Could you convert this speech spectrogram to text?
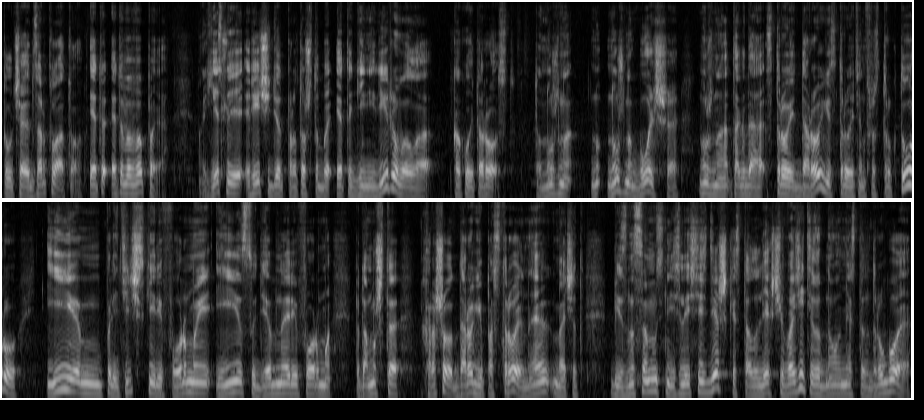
получают зарплату. Это, это ВВП. Если речь идет про то, чтобы это генерировало какой-то рост, то нужно, ну, нужно больше. Нужно тогда строить дороги, строить инфраструктуру и политические реформы, и судебная реформа. Потому что, хорошо, дороги построены, значит, бизнесом снизились издержки, стало легче возить из одного места в другое.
